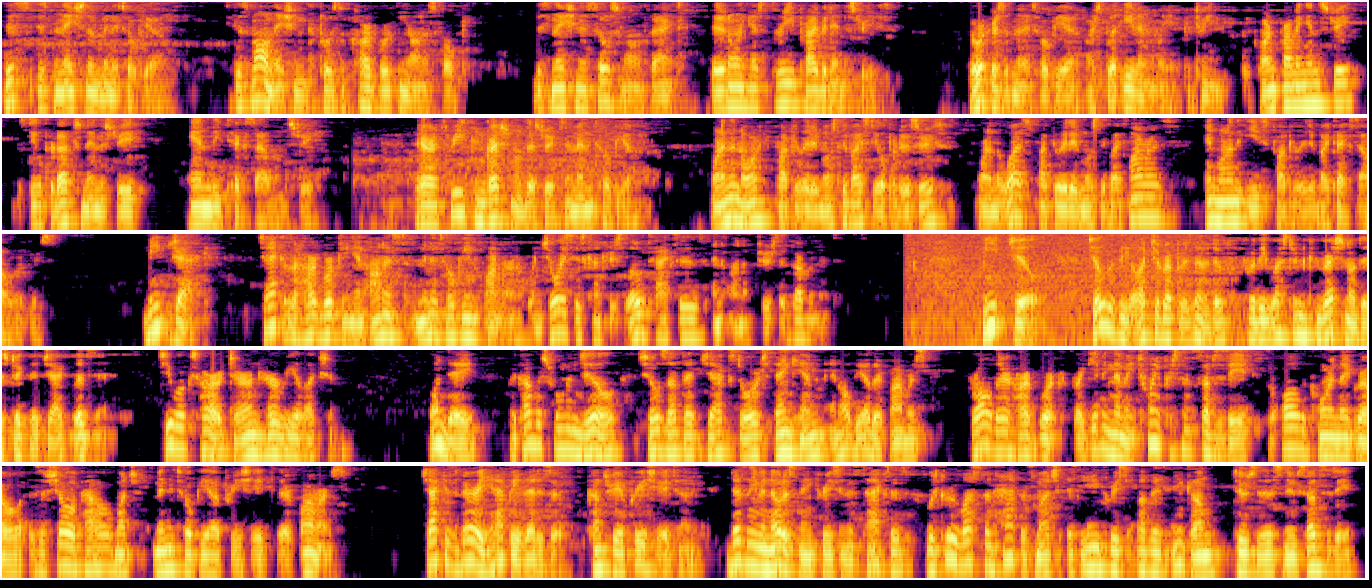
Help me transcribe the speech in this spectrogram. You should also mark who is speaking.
Speaker 1: This is the nation of Minitopia. It's a small nation composed of hard-working, honest folk. This nation is so small, in fact, that it only has three private industries. The workers of Minitopia are split evenly between the corn farming industry, the steel production industry, and the textile industry. There are three congressional districts in Minitopia. One in the north, populated mostly by steel producers, one in the west, populated mostly by farmers, and one in the east, populated by textile workers. Meet Jack. Jack is a hard-working and honest Minitopian farmer who enjoys his country's low taxes and unobtrusive government. Meet Jill. Jill is the elected representative for the Western Congressional District that Jack lives in. She works hard to earn her re-election. One day, the Congresswoman Jill shows up at Jack's door to thank him and all the other farmers for all their hard work by giving them a 20% subsidy for all the corn they grow as a show of how much Minitopia appreciates their farmers. Jack is very happy that his country appreciates him. He doesn't even notice the increase in his taxes, which grew less than half as much as the increase of his income due to this new subsidy.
